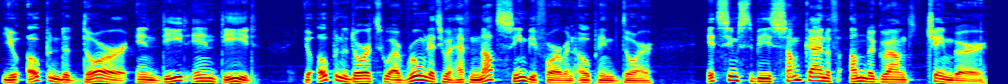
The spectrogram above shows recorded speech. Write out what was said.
You open the door, indeed, indeed. You open the door to a room that you have not seen before when opening the door. It seems to be some kind of underground chamber.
